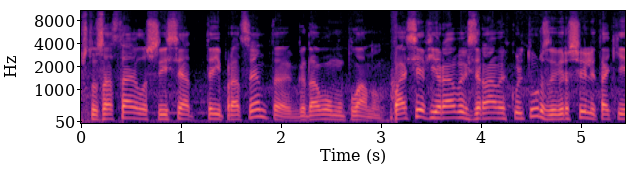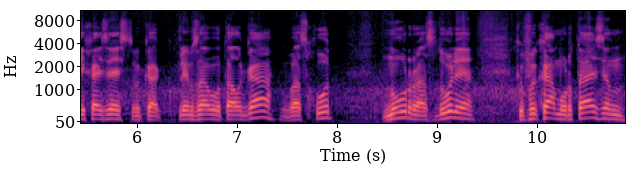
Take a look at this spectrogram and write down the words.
что составило 63% годовому плану. Посев яровых зерновых культур завершили такие хозяйства, как племзавод «Алга», «Восход», НУР, Раздолье, КФК «Муртазин».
